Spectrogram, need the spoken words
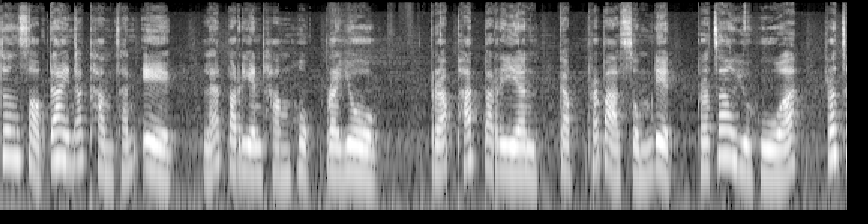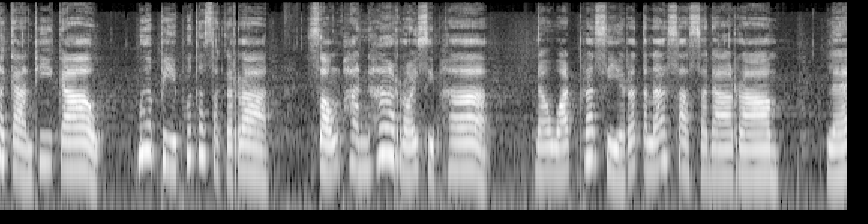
จนสอบได้นักธรรมชั้นเอก และปรริญญาธรรม6ประโยค รับพัดปรริญญากับพระบาทสมเด็จพระเจ้าอยู่หัว รัชกาลที่ 9 เมื่อปีพุทธศักราช 2515 ณวัดพระศรีรัตนศาสดาราม และ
